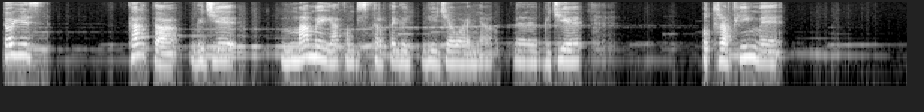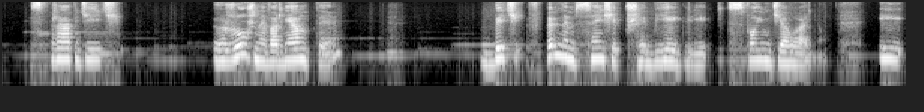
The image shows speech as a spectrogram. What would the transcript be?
to jest karta, gdzie mamy jakąś strategię działania, e, gdzie potrafimy sprawdzić różne warianty, być w pewnym sensie przebiegli w swoim działaniu. I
